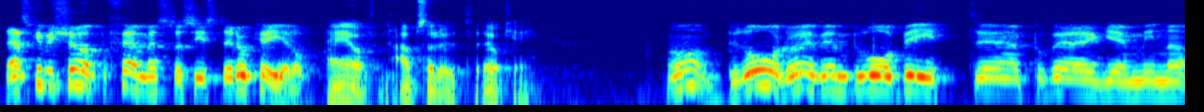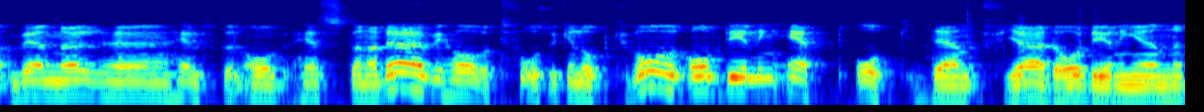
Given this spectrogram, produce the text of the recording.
Där ska vi köra på fem hästar sist, är det okej då? Ja, absolut, det är okej. Ja, bra. Då är vi en bra bit eh, på väg eh, mina vänner. Eh, Hälften av hästarna där. Vi har två stycken lopp kvar. Avdelning 1 och den fjärde avdelningen.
